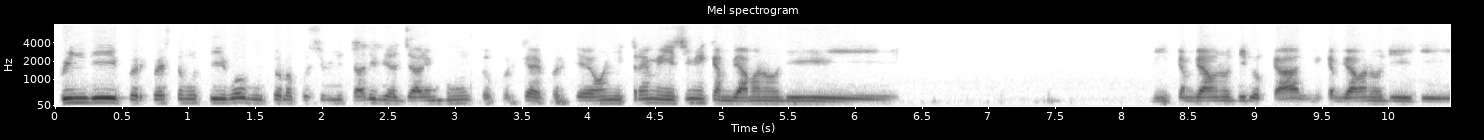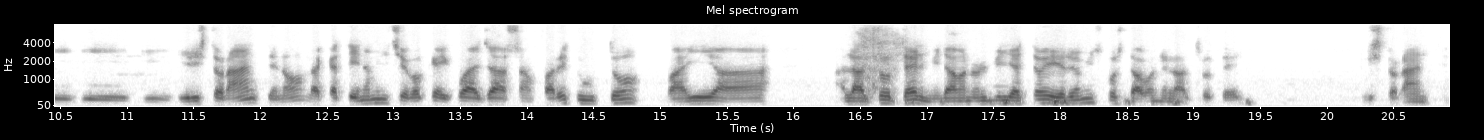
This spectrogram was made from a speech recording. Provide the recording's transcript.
Quindi per questo motivo ho avuto la possibilità di viaggiare molto, perché? Perché ogni tre mesi mi cambiavano di, mi cambiavano di locale, mi cambiavano di, di, di, di ristorante, no? La catena mi diceva ok, qua già sanno fare tutto, vai a, all'altro hotel, mi davano il biglietto aereo e mi spostavo nell'altro hotel, ristorante.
